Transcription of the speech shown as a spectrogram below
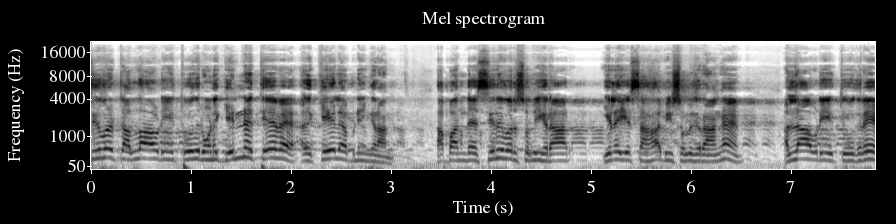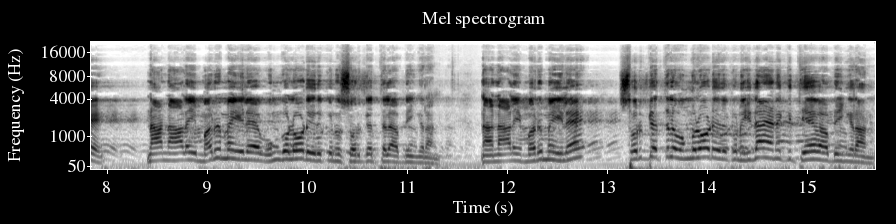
சிறுவர்கிட்ட அல்லாவுடைய தூதர் உனக்கு என்ன தேவை? அதை கேளு அப்படிங்கிறாங்க. அப்ப அந்த சிறுவர் சொல்லுகிறார் இளைய சஹாபி சொல்லுகிறாங்க அல்லாவுடைய தூதரே நான் நாளை மறுமையில உங்களோடு இருக்கணும் சொர்க்கத்துல அப்படிங்கிறாங்க. நான் நாளை மறுமையில சொர்க்கத்துல உங்களோடு இருக்கணும் இதான் எனக்கு தேவை அப்படிங்கிறாங்க.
